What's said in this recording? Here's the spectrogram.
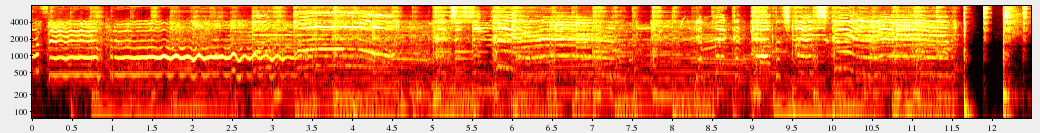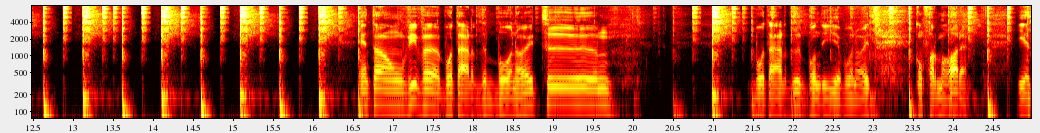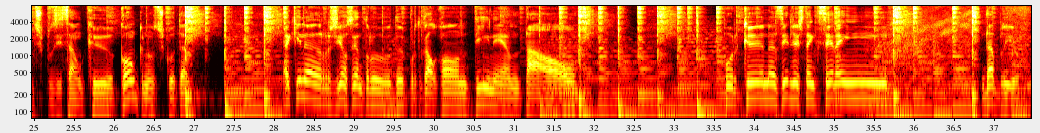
Então, viva, boa tarde, boa noite. Boa tarde, bom dia, boa noite, conforme a hora e a disposição que, com que nos escuta. Aqui na região centro de Portugal continental, porque nas ilhas tem que ser em www.ruc.fm.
